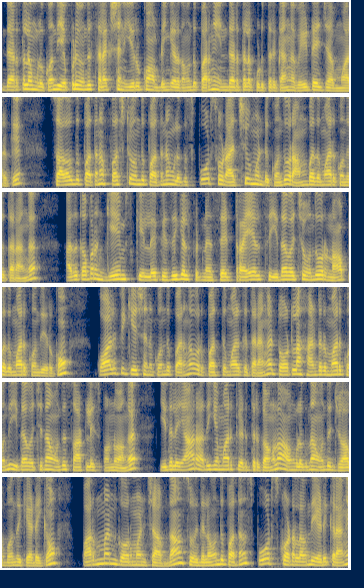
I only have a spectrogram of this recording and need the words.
இந்த இடத்துல உங்களுக்கு வந்து எப்படி வந்து செலெக்ஷன் இருக்கும் அப்படிங்கிறத வந்து பாருங்கள் இந்த இடத்துல கொடுத்துருக்காங்க வெயிட்டேஜ் ஆஃப் மார்க்கு ஸோ அதாவது பார்த்தோன்னா ஃபஸ்ட்டு வந்து பார்த்தோன்னா உங்களுக்கு ஸ்போர்ட்ஸோட அச்சீவ்மெண்ட்டுக்கு வந்து ஒரு ஐம்பது மார்க் வந்து தராங்க. அதுக்கப்புறம் game skill physical fitness trials இதை வச்சு வந்து ஒரு நாற்பது மார்க் வந்து இருக்கும். குவாலிஃபிகேஷனுக்கு வந்து பாருங்கள் ஒரு பத்து மார்க் தராங்க. டோட்டலாக ஹண்ட்ரட் மார்க் வந்து இதை வச்சு தான் வந்து ஷார்ட் லிஸ்ட் பண்ணுவாங்க. இதில் யார் அதிக மார்க் எடுத்திருக்காங்களோ அவங்களுக்கு தான் வந்து ஜாப் வந்து கிடைக்கும். பர்மனன்ட் கவர்மெண்ட் ஜாப் தான். ஸோ இதில் வந்து பார்த்தோன்னா ஸ்போர்ட்ஸ் கோட்டாவில் வந்து எடுக்கிறாங்க.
